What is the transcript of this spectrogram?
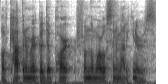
of Captain America depart from the Marvel Cinematic Universe.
